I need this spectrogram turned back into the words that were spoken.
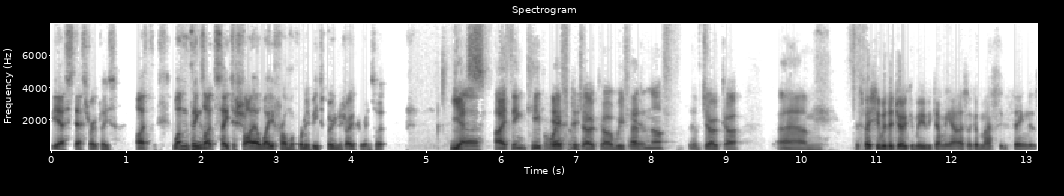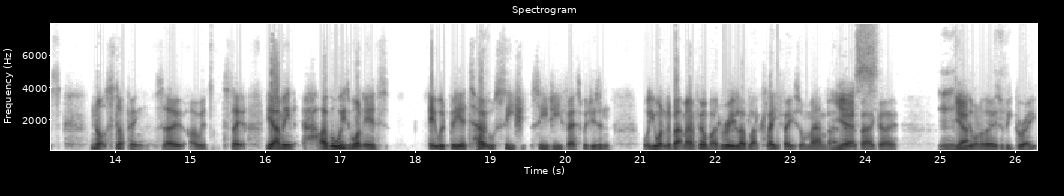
yes, Deathstroke, please. I th- one of the things I'd say to shy away from would probably be to bring the Joker into it. yes, I think keep away yeah, from sti- Joker. We've had yeah. enough of Joker. Um, especially with the Joker movie coming out, that's like a massive thing that's not stopping. So I would say, yeah, I mean, I've always wanted it would be a total C- CG fest, which isn't what you want in a Batman film, but I'd really love like Clayface or Man Bat Yes. as a bad guy. Yeah. Either one of those would be great.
